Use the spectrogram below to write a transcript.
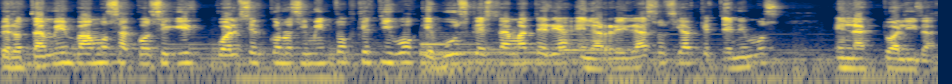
pero también vamos a conseguir cuál es el conocimiento objetivo que busca esta materia en la realidad social que tenemos en la actualidad.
